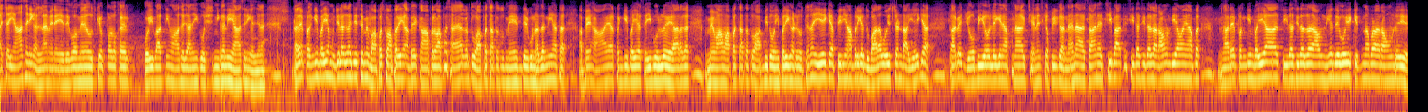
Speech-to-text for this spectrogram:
अच्छा यहाँ से निकलना है मैंने ये देखो मैंने उसके ऊपर तो खैर कोई बात नहीं, वहाँ से जाने की कोशिश नहीं करनी, यहाँ से निकल जाना अरे फंगी भैया, मुझे लग रहा है जैसे मैं वापस वहाँ पर अबे कहाँ पर वापस आया, अगर तू वापस आता तो मैं, तेरे को नज़र नहीं आता। अबे हाँ यार फंकी भैया सही बोल रहे हो यार, अगर मैं वहाँ वापस आता तो आप भी तो वहीं पर ही खड़े होते ना, ये क्या फिर यहाँ पर क्या दोबारा वो स्टैंड आ गया है क्या? अरे जो भी हो, लेकिन अपना चैलेंज कंप्लीट करना है ना, आसान है, अच्छी बात है सीधा सीधा सा राउंड दिया हुआ यहाँ पर। अरे फंगी भैया सीधा सीधा सा राउंड नहीं है, देखो ये कितना बड़ा राउंड है ये।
